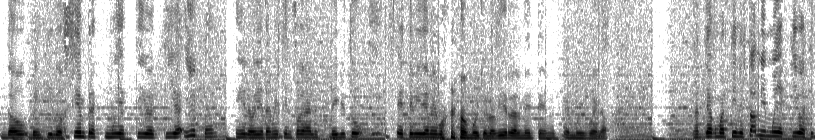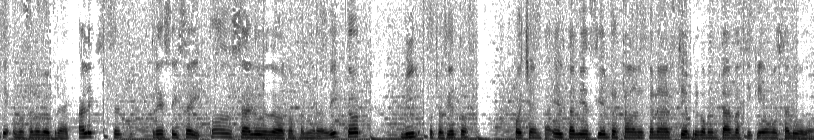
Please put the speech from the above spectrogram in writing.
Dow 22, siempre muy activo, activa. Y esta, él hoy también tiene su canal de YouTube. Este video me moló mucho, lo vi realmente, es muy bueno. Santiago Martínez también muy activo, así que un saludo crack. Alex366, un saludo compañero Víctor 1880. Él también siempre ha estado en el canal, siempre comentando, así que un saludo.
